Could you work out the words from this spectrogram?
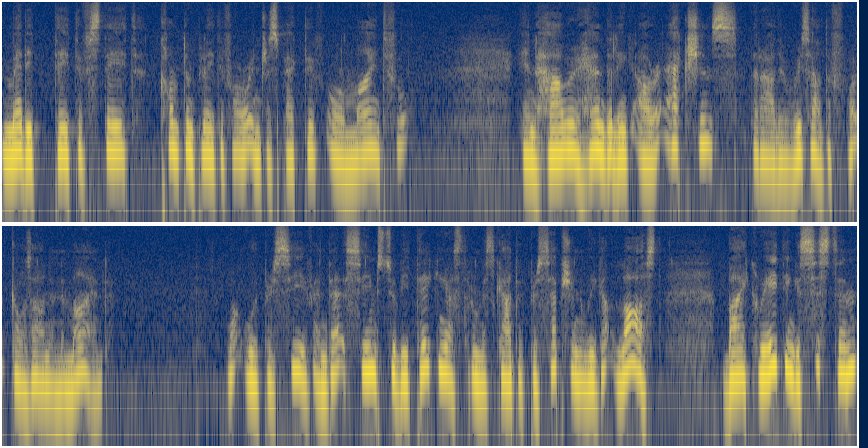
meditative state, contemplative or introspective or mindful, in how we're handling our actions that are the result of what goes on in the mind, what we perceive. And that seems to be taking us through misguided perception. We got lost by creating a system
